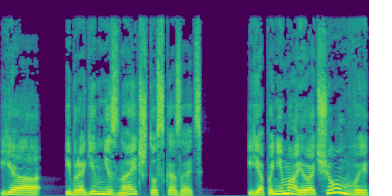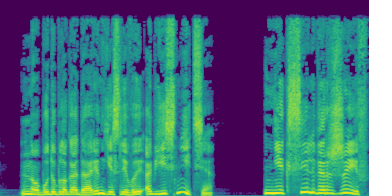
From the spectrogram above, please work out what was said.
«Я...» — Ибрагим не знает, что сказать. «Я понимаю, о чем вы, но буду благодарен, если вы объясните». «Ник Сильвер жив»,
